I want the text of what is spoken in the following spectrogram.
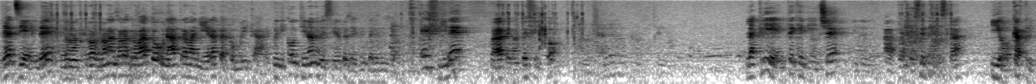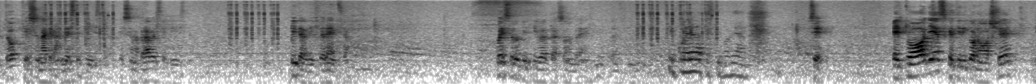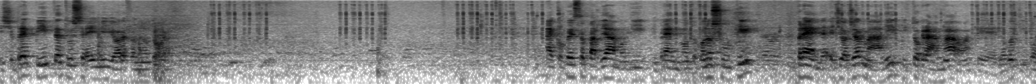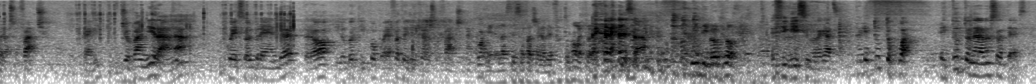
le aziende non, han- non hanno ancora trovato un'altra maniera per comunicare, quindi continuano a investire per esempio in televisione. E infine, guardate quanto è fico, la cliente che dice alla propria estetista io ho capito che sono una grande estetista, che sono una brava estetista. È la differenza. Questo è l'obiettivo del personal branding. E quella è la testimonianza. Sì. E il tuo audience che ti riconosce dice Brad Pitt tu sei il migliore autografo. Ecco, questo parliamo di, di brand molto conosciuti, brand è Giorgio Armani, il pittogramma o anche il logotipo è la sua faccia. ok? Giovanni Rana, questo è il brand, però il logotipo poi ha fatto diventare la sua faccia. d'accordo? È la stessa faccia che abbiamo fatto noi, tra l'altro. esatto. Quindi proprio È fighissimo ragazzi, perché è tutto qua, è tutto nella nostra testa.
